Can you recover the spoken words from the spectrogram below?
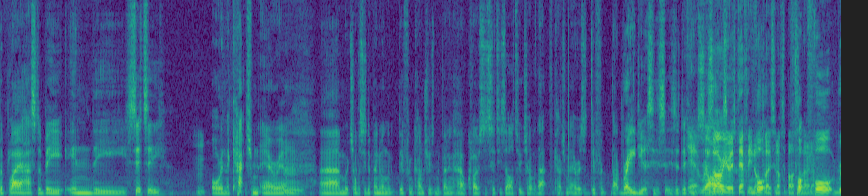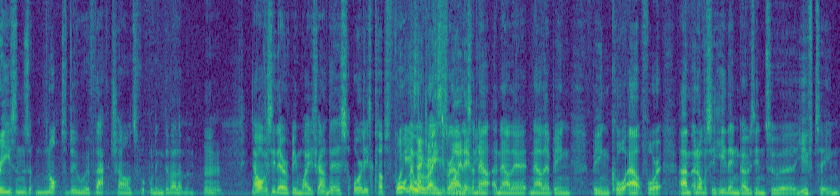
the player has to be in the city Hmm. or in the catchment area, um, which obviously depending on the different countries and depending on how close the cities are to each other, that catchment area is a different. That radius is, is a different. Yeah, size Rosario is definitely not close enough to Barcelona. for, reasons not to do with that child's footballing development. Hmm. Now, obviously, there have been ways around this, or at least clubs thought Well, there exactly, were ways around this, and now, and now they're now they're being being caught out for it. Um, and obviously, he then goes into a youth team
